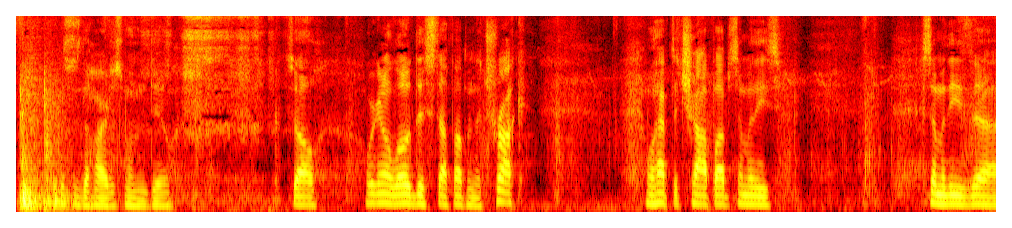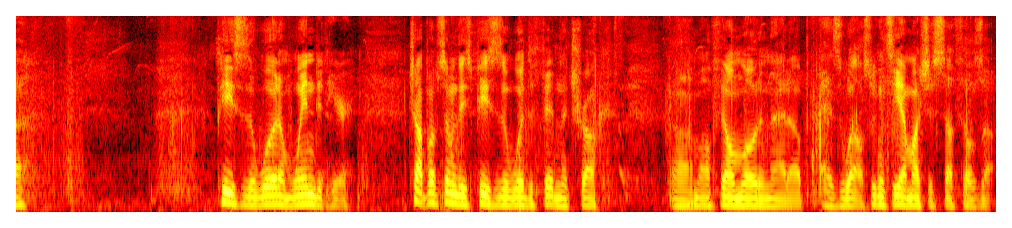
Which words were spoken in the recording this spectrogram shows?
this is the hardest one to do. So we're gonna load this stuff up in the truck. We'll have to chop up some of these some of these uh, pieces of wood. I'm winded here. Chop up some of these pieces of wood to fit in the truck. Um, I'll film loading that up as well so we can see how much this stuff fills up.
